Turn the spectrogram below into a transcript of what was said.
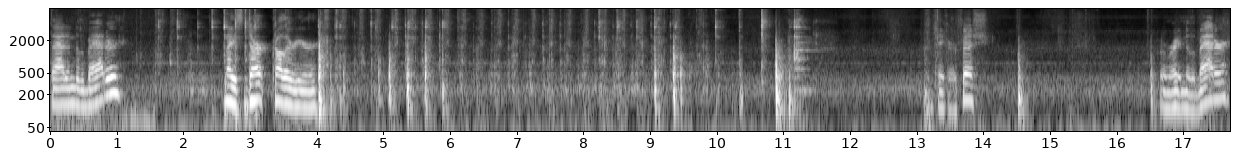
that into the batter. Nice dark color here. Take our fish, put them right into the batter.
